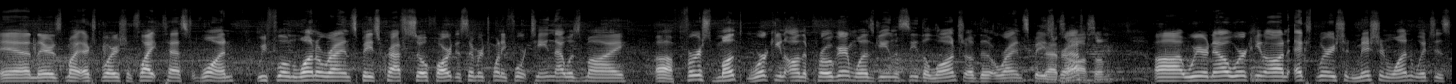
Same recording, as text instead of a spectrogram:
and there's my exploration flight test one. We've flown one Orion spacecraft so far, December 2014. That was my uh, first month working on the program. Was getting to see the launch of the Orion spacecraft. That's awesome. Uh, we're now working on Exploration Mission 1, which is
